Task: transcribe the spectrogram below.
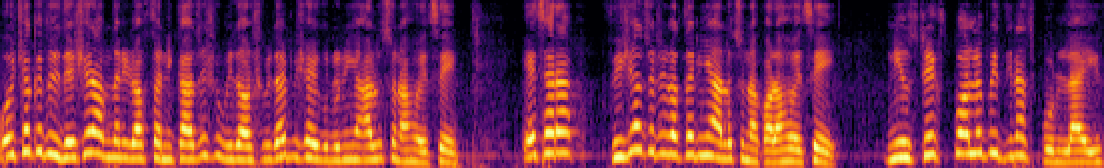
বৈঠকে দুই দেশের আমদানি, রপ্তানি কাজে সুবিধা অসুবিধার বিষয়গুলো নিয়ে আলোচনা হয়েছে। এছাড়া ভিসা জটিলতা নিয়ে আলোচনা করা হয়েছে। News desk Pallabi, Dinajpur live.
